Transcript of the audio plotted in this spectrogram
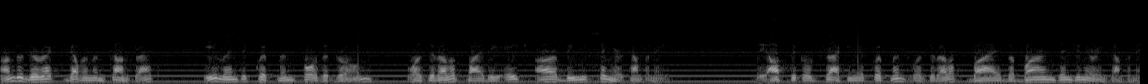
Under direct government contract, ELINT equipment for the drone was developed by the HRB Singer Company. The optical tracking equipment was developed by the Barnes Engineering Company.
